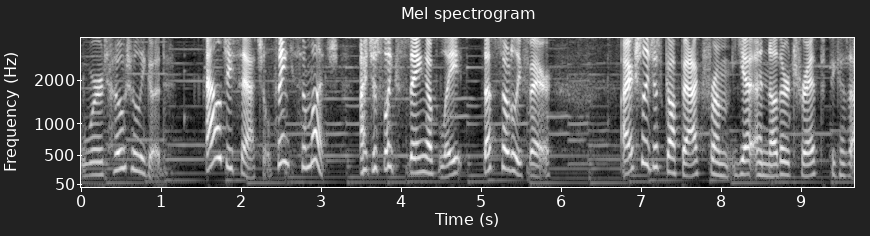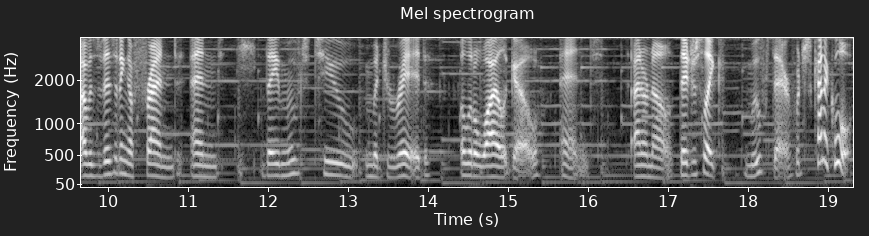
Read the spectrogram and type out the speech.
We're totally good. Algae Satchel, thank you so much. I just like staying up late. That's totally fair. I actually just got back from yet another trip because I was visiting a friend and they moved to Madrid a little while ago and I don't know, they just like moved there, which is kind of cool.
